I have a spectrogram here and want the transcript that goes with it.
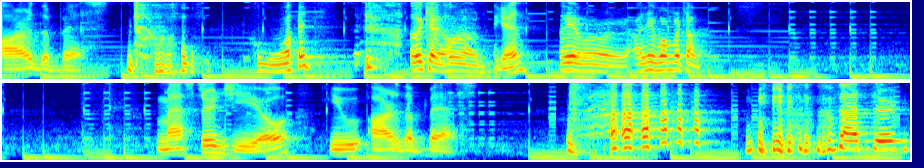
are the best. what? Okay, hold on. Again? Okay, wait, wait, wait. I need one more time. Master Gio, you are the best. Pastor,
